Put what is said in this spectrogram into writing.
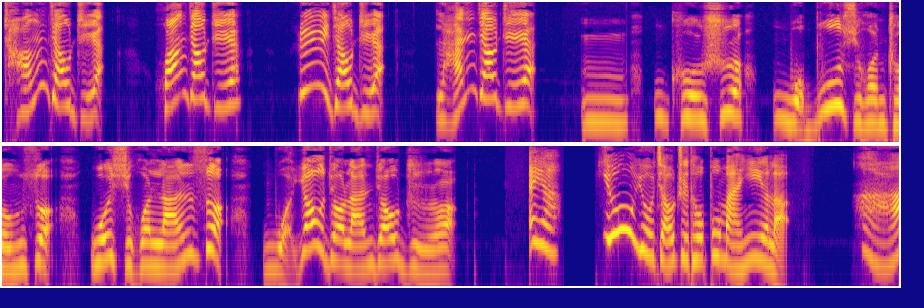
长脚趾、黄脚趾、绿脚趾、蓝脚趾。嗯，可是我不喜欢橙色，我喜欢蓝色，我要叫蓝脚趾。哎呀！又有脚趾头不满意了，啊？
